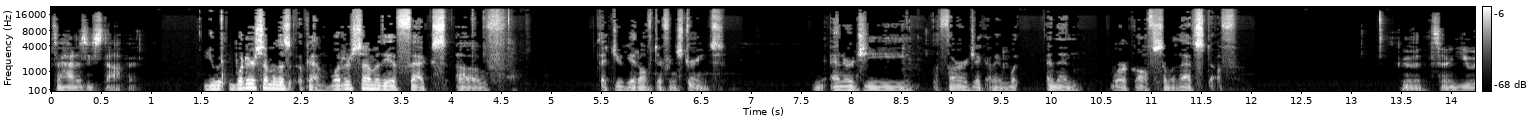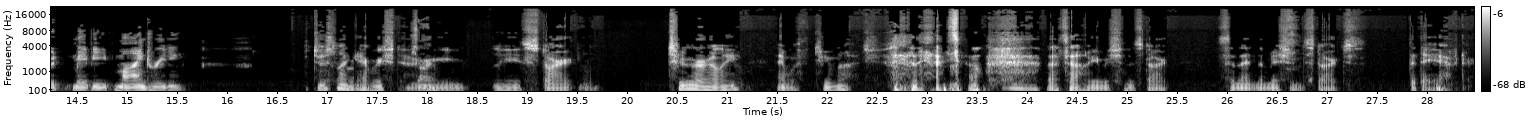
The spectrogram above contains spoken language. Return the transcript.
So how does he stop it? You. What are some of the okay? What are some of the effects of that you get off different strains? Energy, lethargic. I mean, what? And then work off some of that stuff. Good. So you would maybe mind reading. Just like mm-hmm. every stoner, you, you start too early and with too much. that's how that's how you should start. So then the mission starts the day after.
